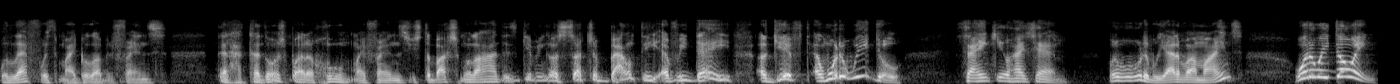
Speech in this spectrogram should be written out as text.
We're left with, my beloved friends, that Hakadosh Baruch Hu, my friends, Yishtabach Shmulahad, is giving us such a bounty every day, a gift. And what do we do? Thank you, Hashem. What, what are we out of our minds? What are we doing?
